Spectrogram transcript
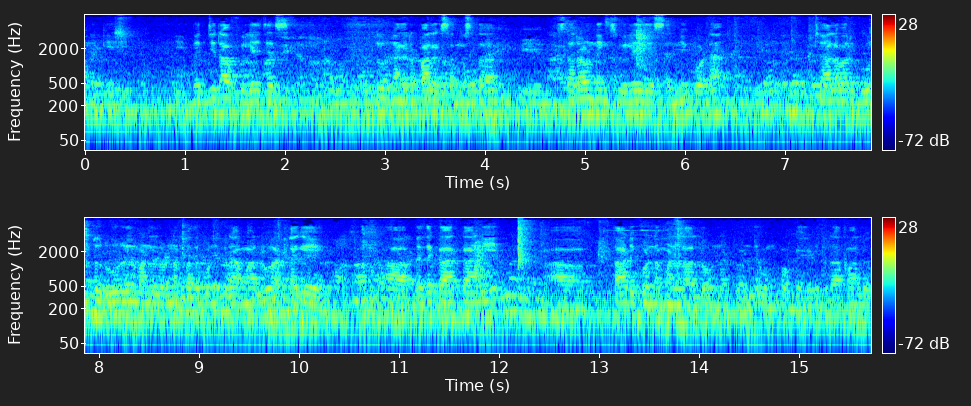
మనకి ఈ మెజ్జిర్ ఆఫ్ విలేజెస్ గుంటూరు నగరపాలక సంస్థ సరౌండింగ్స్ విలేజెస్ అన్నీ కూడా చాలా వరకు గుంటూరు రూరల్ మండలంలో ఉన్న పదకొండు గ్రామాలు అట్లాగే ఆ, పెదకాకాని తాడికొండ మండలాల్లో ఉన్నటువంటి ఇంకొక ఏడు గ్రామాలు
